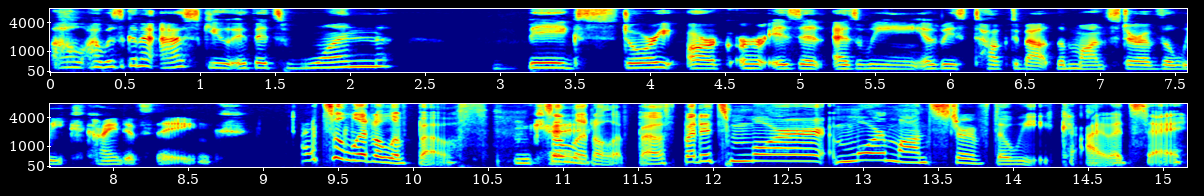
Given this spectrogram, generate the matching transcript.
oh i was gonna ask you if it's one big story arc or is it as we as we talked about the monster of the week kind of thing It's a little of both. Okay. It's a little of both, but it's more more monster of the week, I would say.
